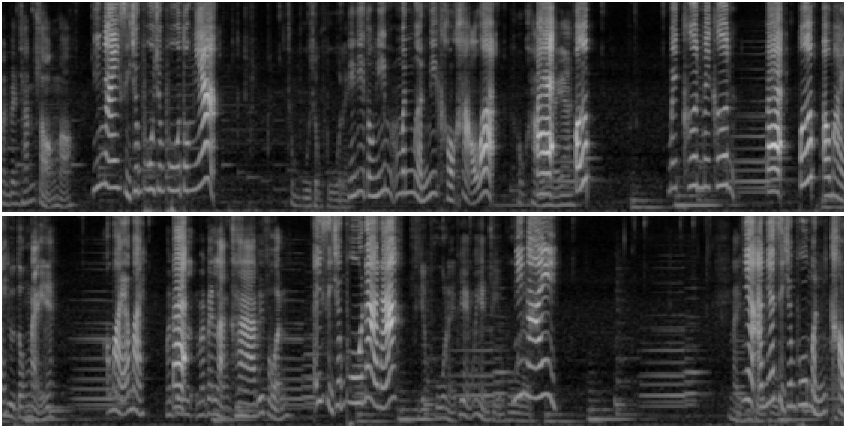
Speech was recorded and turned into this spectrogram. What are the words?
มันเป็นชั้นสองเหรอนี่ไงสีชมพูชมพูตรงเนี้ยชมพูชมพูเลยนี่นี่ตรงนี้มันเหมือนมีเขาเขาๆอะเขาขาวแปะอะไรอะปึ๊บไม่ขึ้นไม่ขึ้น แปะปึ๊บเอาใหม่ อยู่ตรงไหนเนี่ย เอาใหม่เอาใหม่ มันเป็นแปะมันเป็นหลังคาพี่ฝนไอ้สีชมพูน่ะนะ สีชมพูไหนพี่เอกไม่เห็นสีชมพูนี่ไงไหนเนี่ยอันเนี้ยสีชมพูเหมือนเขา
